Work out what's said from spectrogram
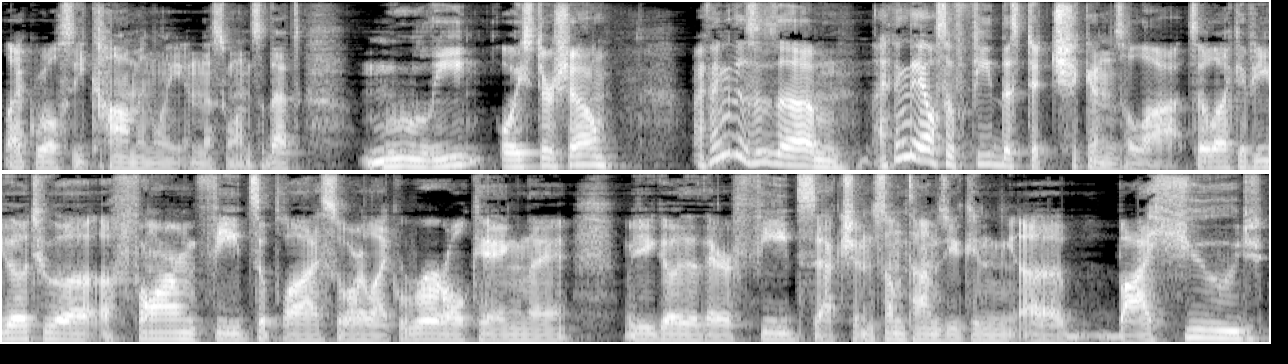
like we'll see commonly in this one. So that's Muli oyster shell. I think this is um I think they also feed this to chickens a lot. So like if you go to a, a, farm feed supply store like Rural King, they when you go to their feed section, sometimes you can uh, buy huge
